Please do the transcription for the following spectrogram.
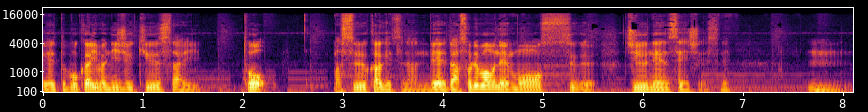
えっ、ー、と僕は今29歳と、まあ、数ヶ月なんでだそれもねもうすぐ10年選手ですね。うん。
